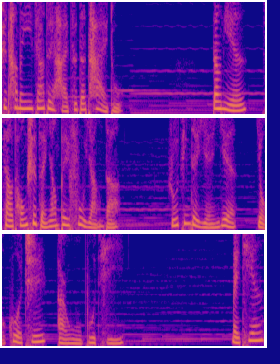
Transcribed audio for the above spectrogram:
是他们一家对孩子的态度。当年。小童是怎样被富养的？如今的妍妍有过之而无不及。每天，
